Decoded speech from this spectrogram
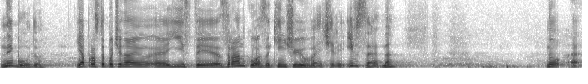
Не буду. Я просто починаю е, їсти зранку, а закінчую ввечері. І все, да? Ну, е,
